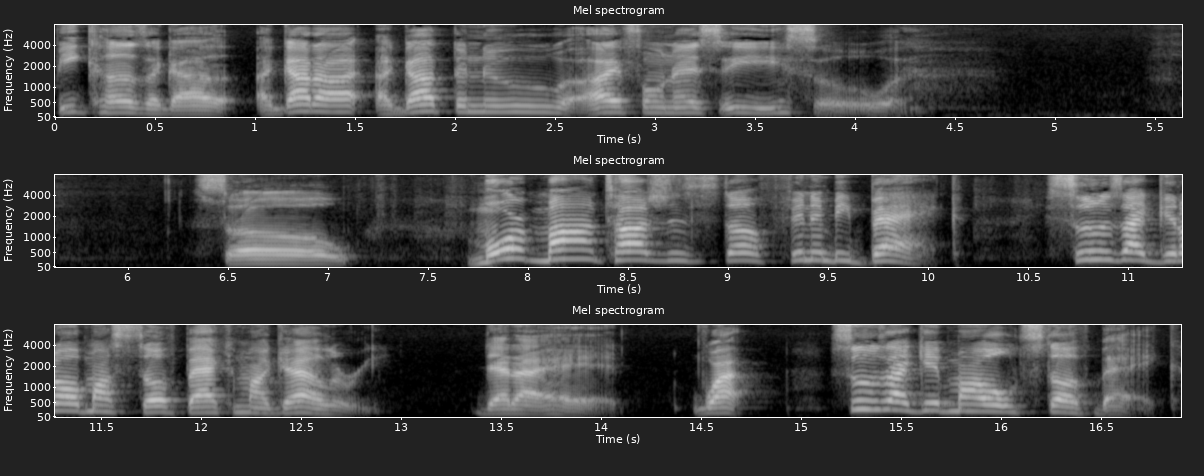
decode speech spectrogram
because I got I got I got the new iPhone SE, so so more montages and stuff finna be back. As soon as I get all my stuff back in my gallery that I had. Why as soon as I get my old stuff back.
